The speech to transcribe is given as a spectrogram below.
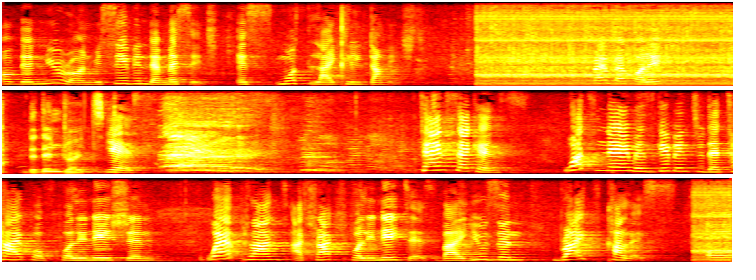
of the neuron receiving the message is most likely damaged? Prempeh College. The dendrites. Yes. 10 seconds. What name is given to the type of pollination where plants attract pollinators by using bright colors or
